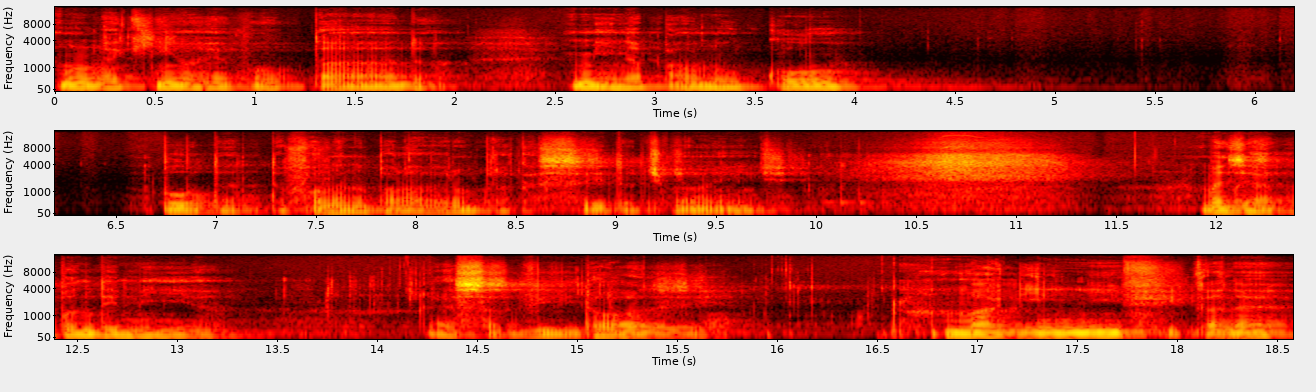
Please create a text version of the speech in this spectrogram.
molequinho revoltado, mina pau no cu. Puta, tô falando palavrão pra caceta ultimamente. Mas é a pandemia, essa virose magnífica, né?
